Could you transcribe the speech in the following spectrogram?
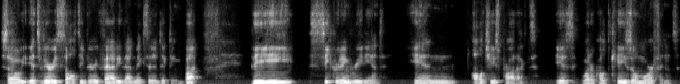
So it's very salty, very fatty. That makes it addicting. But the secret ingredient in all cheese products is what are called casomorphins.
